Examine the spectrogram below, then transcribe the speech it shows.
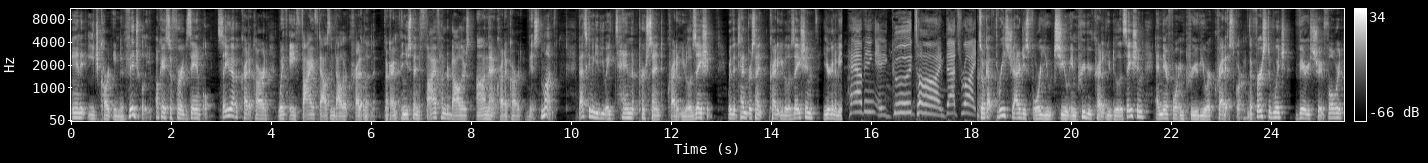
and at each card individually. Okay, so for example, say you have a credit card with a $5,000 credit limit, okay, and you spend $500 on that credit card this month. That's to give you a 10% credit utilization. With a 10% credit utilization, you're going to be having a good time. That's right. So I've got three strategies for you to improve your credit utilization and therefore improve your credit score. The first of which, very straightforward,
